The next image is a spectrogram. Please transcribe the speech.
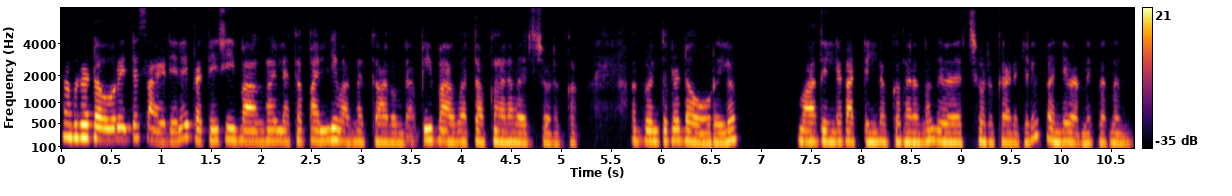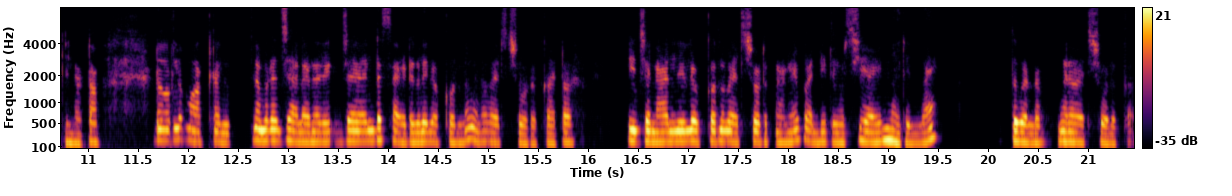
നമ്മുടെ ഡോറിന്റെ സൈഡിൽ പ്രത്യേകിച്ച് ഈ ഭാഗങ്ങളിലൊക്കെ പല്ലി വന്നിക്കാറുണ്ട്. അപ്പോൾ ഈ ഭാഗത്തൊക്കെ അങ്ങനെ വരച്ചു കൊടുക്കാം. അതുപോലെ തന്നെ ഡോറിലും വാതിലിന്റെ കട്ടിലൊക്കെ അങ്ങനെ ഒന്ന് വരച്ചു കൊടുക്കുകയാണെങ്കിൽ വലിയ വന്നിപ്പം നിൽക്കില്ല കേട്ടോ. ഡോറിൽ മാത്രമല്ല നമ്മുടെ ജലന ജനലിന്റെ സൈഡുകളിലൊക്കെ ഒന്ന് ഇങ്ങനെ വരച്ചു കൊടുക്കുക കേട്ടോ. ഈ ജനാലിലൊക്കെ ഒന്ന് വരച്ചു കൊടുക്കുകയാണെങ്കിൽ പല്ലി തീർച്ചയായും വരില്ല ഇത് ഇങ്ങനെ വരച്ചു കൊടുക്കുക.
